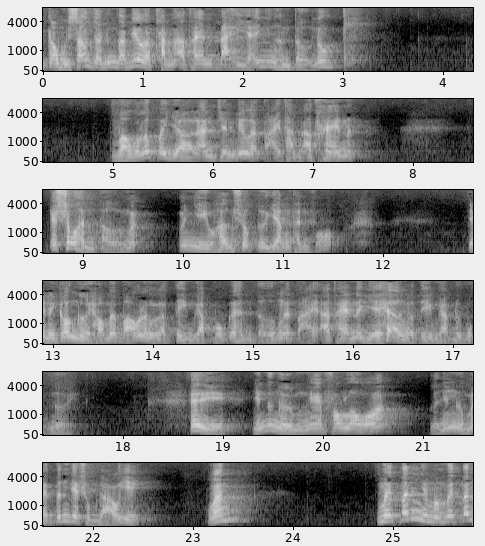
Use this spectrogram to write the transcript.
câu 16 cho chúng ta biết là thành Athens đầy dẫy những hình tượng đó vào cái lúc bây giờ đó anh chị em biết là tại thành Athens đó, cái số hình tượng đó nó nhiều hơn số cư dân thành phố. Cho nên có người họ mới bảo rằng là tìm gặp một cái hình tượng ở tại Athens nó dễ hơn là tìm gặp được một người. Thế thì những cái người mà nghe follow á là những người mê tín cái sùng đạo gì? Vâng mê tín nhưng mà mê tín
